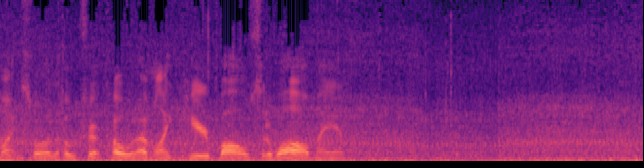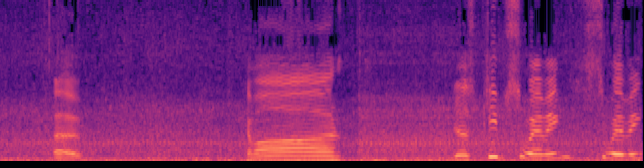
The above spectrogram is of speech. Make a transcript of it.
might swallow the whole truck whole. I'm like here balls to the wall, man. Uh oh. Come on. Just keep swimming, swimming.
